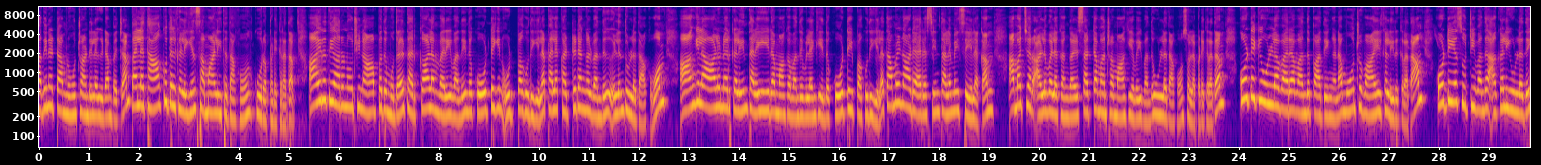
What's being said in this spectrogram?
பதினெட்டாம் நூற்றாண்டில் இடம்பெற்ற பல தாக்குதல்கள் சவால்களையும் சமாளித்ததாகவும் கூறப்படுகிறது. ஆயிரத்தி அறுநூற்றி நாற்பது முதல் தற்காலம் வரை வந்து இந்த கோட்டையின் உட்பகுதியில் பல கட்டிடங்கள் வந்து எழுந்துள்ளதாகவும் ஆங்கில ஆளுநர்களின் தலையிடமாக வந்து விளங்கிய இந்த கோட்டை பகுதியில் தமிழ்நாடு அரசின் தலைமை செயலகம் அமைச்சர் அலுவலகங்கள் சட்டமன்றம் ஆகியவை வந்து உள்ளதாகவும் சொல்லப்படுகிறது. கோட்டைக்கு உள்ள வர வந்து பார்த்தீங்கன்னா மூன்று வாயில்கள் இருக்கிறதா? கோட்டையை சுற்றி வந்து அகழி உள்ளதை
